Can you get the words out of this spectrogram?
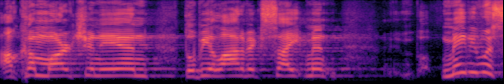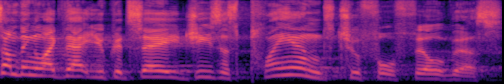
I'll come marching in. There'll be a lot of excitement. Maybe with something like that, you could say Jesus planned to fulfill this,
